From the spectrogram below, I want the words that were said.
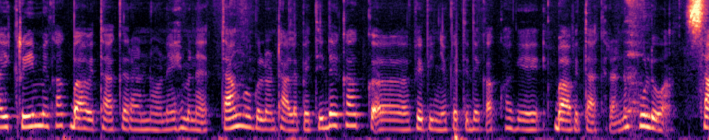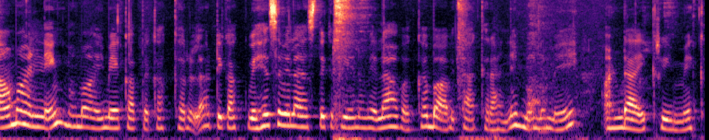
අයි ක්‍රීම් එකක් භාවිතා කරන්න ඕනේ. එහෙම නැත්නම් ඔගොල්ලන්ට අලපෙති දෙකක් පිපිඤ්ඤ පෙති දෙකක් වගේ භාවිතා කරන්න පුළුවන්. සාමාන්‍යයෙන් මම අයි මේකප් එකක් කරලා ටිකක් වෙහෙස වෙලා ඇස් දෙක තියෙන වෙලාවක භාවිතා කරන්නේ මෙන්න මේ අන්ඩර් අයි ක්‍රීම් එක.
